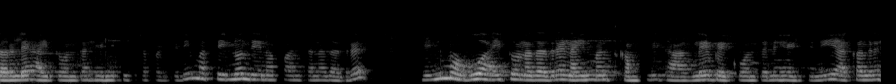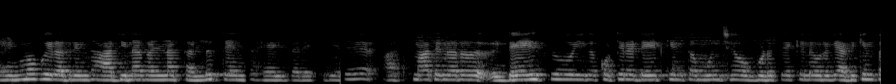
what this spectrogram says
ಗರ್ಲೇ ಆಯಿತು ಅಂತ ಹೇಳಲಿಕ್ಕೆ ಇಷ್ಟಪಡ್ತೀನಿ. ಮತ್ತು ಇನ್ನೊಂದು ಏನಪ್ಪ ಅಂತ ಅನ್ನೋದಾದರೆ ಹೆಣ್ಣು ಮಗು ಆಯಿತು ಅನ್ನೋದಾದರೆ ನೈನ್ ಮಂತ್ಸ್ ಕಂಪ್ಲೀಟ್ ಆಗಲೇಬೇಕು ಅಂತಲೇ ಹೇಳ್ತೀನಿ. ಯಾಕಂದರೆ ಹೆಣ್ಣು ಇರೋದ್ರಿಂದ ಆ ದಿನಗಳನ್ನ ತಳ್ಳುತ್ತೆ ಅಂತ ಹೇಳ್ತಾರೆ ಅಕಸ್ಮಾತ್ ಏನಾದ್ರು ಡೇಸು ಈಗ ಕೊಟ್ಟಿರೋ ಡೇಟ್ಗಿಂತ ಮುಂಚೆ ಹೋಗ್ಬಿಡುತ್ತೆ. ಕೆಲವರಿಗೆ ಅದಕ್ಕಿಂತ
